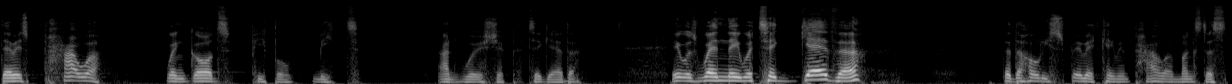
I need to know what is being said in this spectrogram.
There is power when God's people meet and worship together. It was when they were together that the Holy Spirit came in power amongst us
